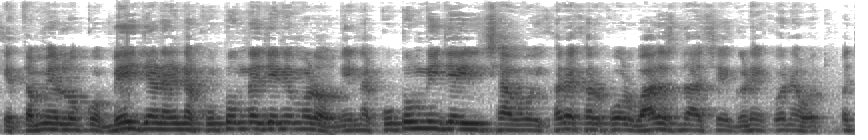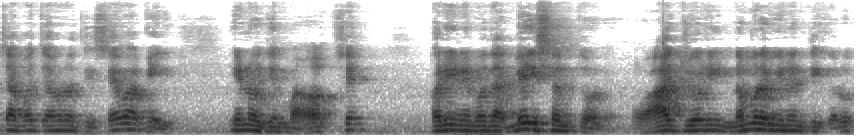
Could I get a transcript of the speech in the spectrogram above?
કે તમે લોકો બે જણા એના કુટુંબને જઈને મળો ને એના કુટુંબની જે ઈચ્છા હોય, ખરેખર કોણ વારસદાર છે ઘણે કોઈને પચાસ પચાસ વર્ષથી સેવા કરી, એનો જેમાં હક છે. ફરીને બધા બે સંતોને હું હાથ જોડી નમ્ર વિનંતી કરું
